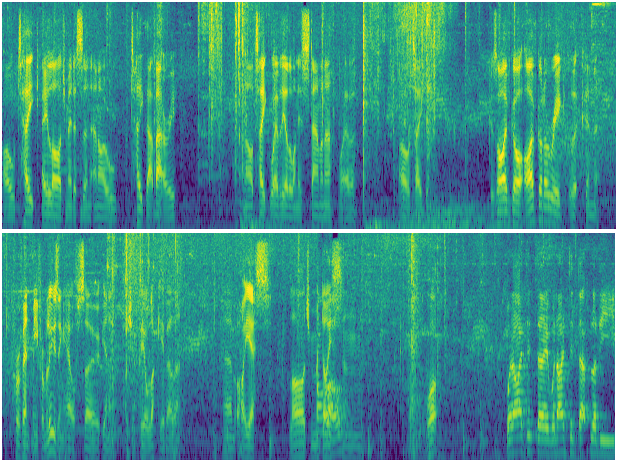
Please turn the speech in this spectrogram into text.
I'll take a large medicine, and I'll take that battery. And I'll take whatever the other one is, stamina, whatever. I'll take them. Because I've got I've got a rig that can prevent me from losing health, so you know I should feel lucky about that. Um, oh yes, large medicine. What? When I did the when I did that bloody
